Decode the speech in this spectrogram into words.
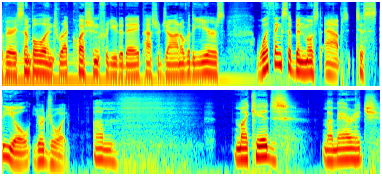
A very simple and direct question for you today, Pastor John. Over the years, what things have been most apt to steal your joy? Um, my kids, my marriage,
